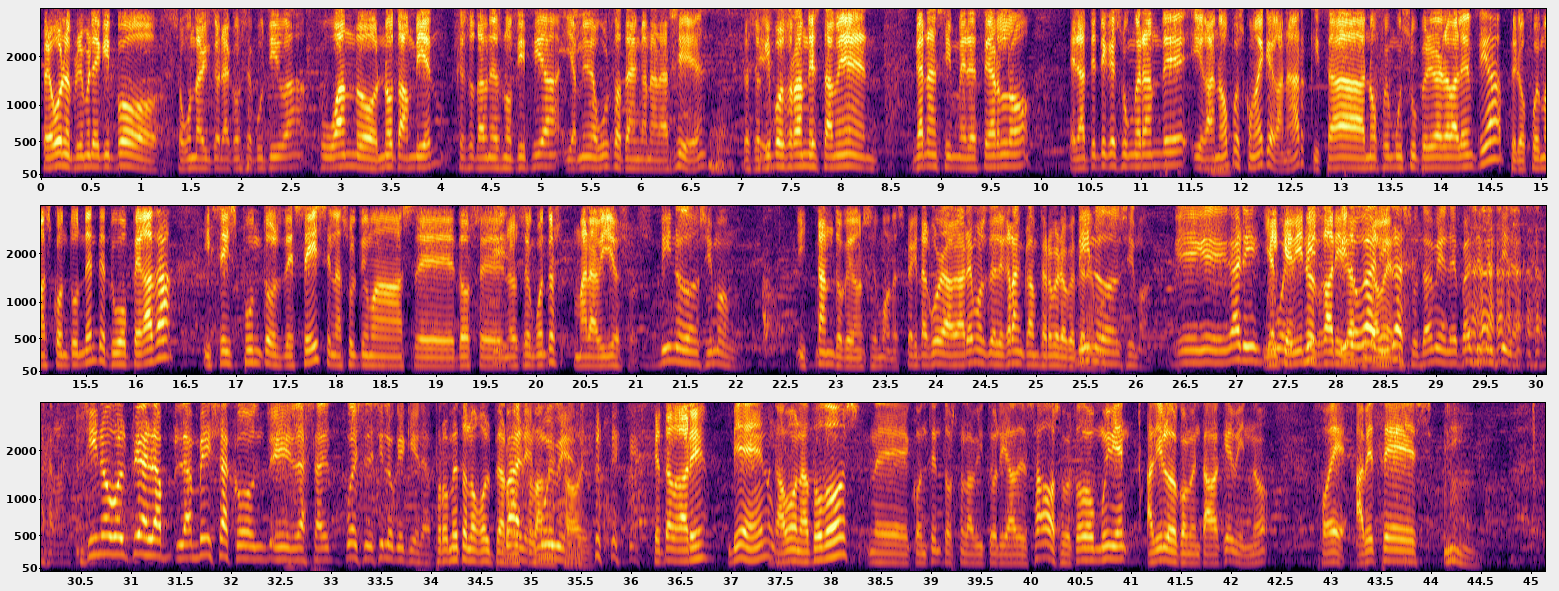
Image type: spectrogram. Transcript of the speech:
Pero bueno, el primer equipo, segunda victoria consecutiva, jugando no tan bien, que eso también es noticia, y a mí me gusta también ganar así, ¿eh? Los equipos grandes también ganan sin merecerlo. El Atlético es un grande y ganó pues como hay que ganar. Quizá no fue muy superior al Valencia, pero fue más contundente, tuvo pegada y seis puntos de seis en las últimas eh, dos eh, Sí. en los encuentros maravillosos. Vino Don Simón. Y tanto que Don Simón, espectacular. Hablaremos del gran cancerbero que Vino tenemos. Don Simón. Eh, eh, Gary, muy el que bueno. vino es Gary vino Lazo Gary también. Lazo también, le parece mentira. si no golpeas la, la mesa con eh, las, puedes decir lo que quieras. Prometo no golpear Vale, mucho la muy mesa bien. hoy. ¿Qué tal, Gary? Bien, Gabón a todos, eh, contentos con la victoria del sábado, sobre todo muy bien, al hilo lo que comentaba Kevin, ¿no? Joder, a veces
